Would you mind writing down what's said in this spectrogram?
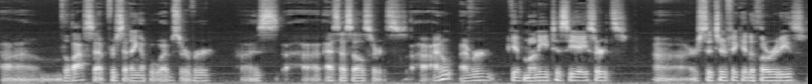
Um, the last step for setting up a web server uh, is uh, SSL certs. Uh, I don't ever give money to CA certs uh, or certificate authorities,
